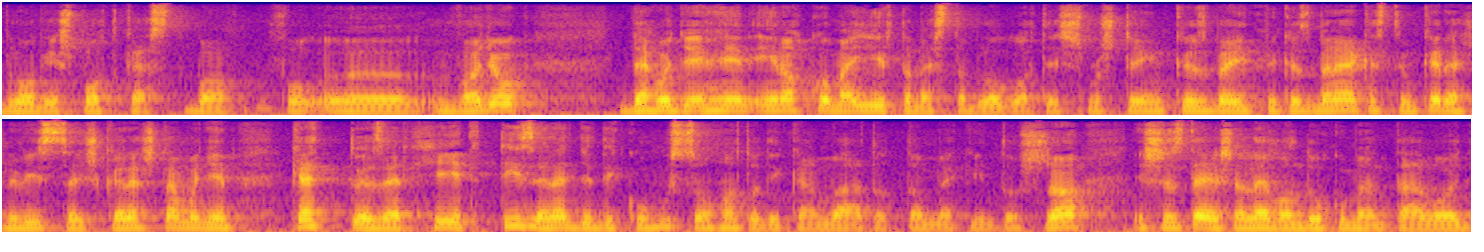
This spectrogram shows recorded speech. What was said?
blog és podcastba vagyok de hogy én, én akkor már írtam ezt a blogot, és most én közben itt miközben elkezdtünk keresni, vissza is kerestem, hogy én 2007 11 26-án váltottam Macintosra, és ez teljesen le van dokumentálva, hogy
